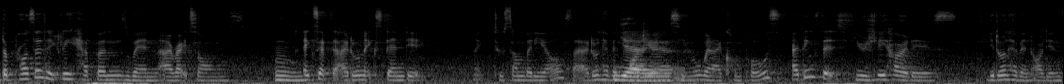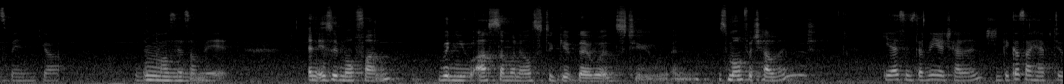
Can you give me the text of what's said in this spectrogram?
The process actually happens when I write songs, Mm. except that I don't extend it like to somebody else. Like, I don't have an Yeah, audience, yeah. you know, when I compose. I think that's usually how it is. You don't have an audience when you're in the process of Mm. it. And is it more fun when you ask someone else to give their words to you? And it's more of a challenge? Yes, it's definitely a challenge because I have to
